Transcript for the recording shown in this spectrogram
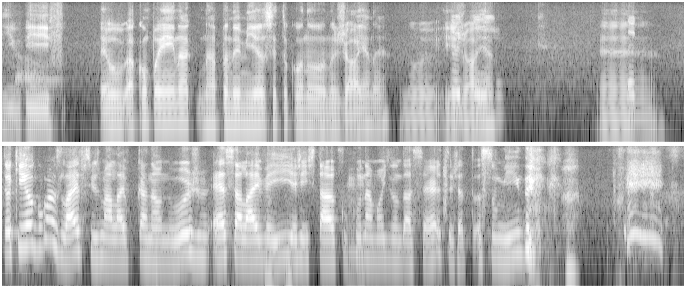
E, e eu acompanhei na, na pandemia, você tocou no, no Joia, né? No E Joia. É... Tô, aqui em algumas lives, fiz uma live com o canal Nojo. Essa live aí, a gente tava com o cu na mão de não dar certo, já tô assumindo.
